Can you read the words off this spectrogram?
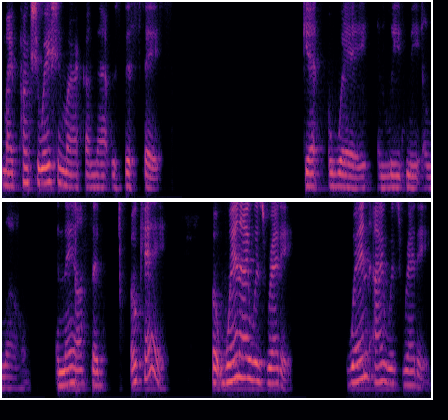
my punctuation mark on that was this face. Get away and leave me alone. And they all said okay. But when i was ready when i was ready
